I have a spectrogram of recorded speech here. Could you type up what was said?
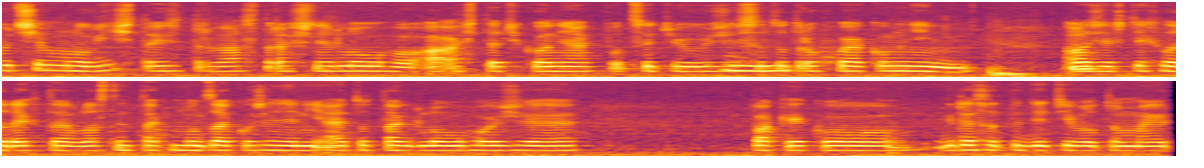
o čem mluvíš, takže trvá strašně dlouho a až teďko nějak pocituju, že hmm. se to trochu jako mění ale že v těch lidech to je vlastně tak moc zakořeněný a je to tak dlouho, že pak jako, kde se ty děti o tom mají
